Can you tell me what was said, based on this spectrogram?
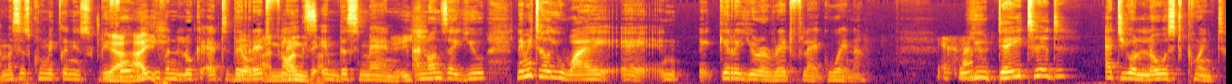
Masisikhuluma iqiniso. Mm. Yeah, Before we hayi. even look at the Yo, red flags in this man, Eish. Anonza, you let me tell you why uh, Kira, you're a red flag, Wena. Yes, ma'am. You dated at your lowest point.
